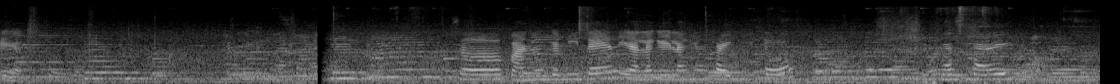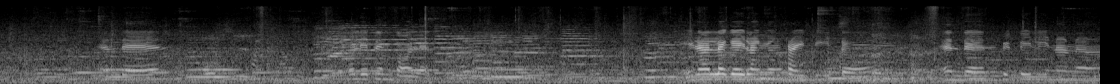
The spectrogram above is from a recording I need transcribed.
Okay. Paano gamitin? Ilalagay lang yung card dito. Plus card. And then, ulitin ko ulit. Ilalagay lang yung card dito. And then, pipili na ng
